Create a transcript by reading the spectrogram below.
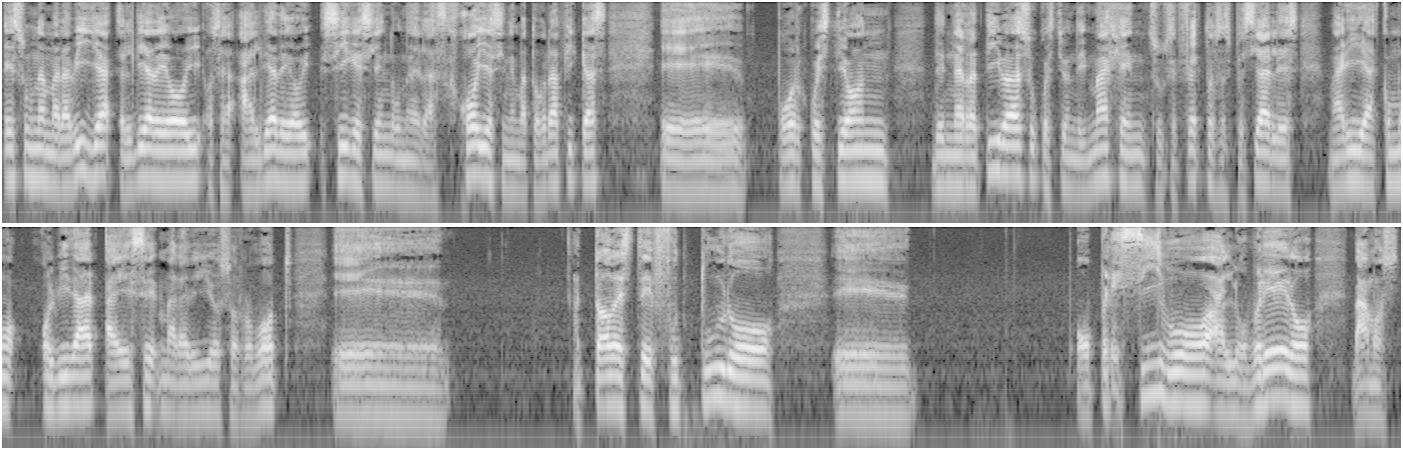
es una maravilla. El día de hoy, o sea, al día de hoy sigue siendo una de las joyas cinematográficas eh, por cuestión de narrativa, su cuestión de imagen, sus efectos especiales. María, cómo olvidar a ese maravilloso robot. Eh, todo este futuro eh, opresivo al obrero. Vamos,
